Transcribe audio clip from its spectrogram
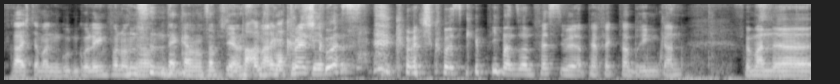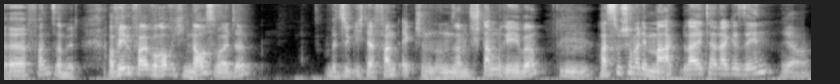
frage ich da mal einen guten Kollegen von uns. Ja, der kann uns am der ein paar einen. Crashkurs, Crashkurs gibt, wie man so ein Festival perfekt verbringen kann, wenn man äh, äh, Pfand sammelt. Auf jeden Fall, worauf ich hinaus wollte, bezüglich der Pfand-Action in unserem Stammrewe, Mhm. hast du schon mal den Marktleiter da gesehen? Ja.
